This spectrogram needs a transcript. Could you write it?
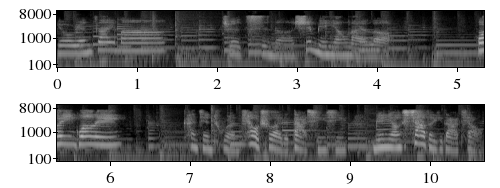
有人在吗？这次呢，是绵羊来了。欢迎光临。看见突然跳出来的大猩猩，绵羊吓得一大跳，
